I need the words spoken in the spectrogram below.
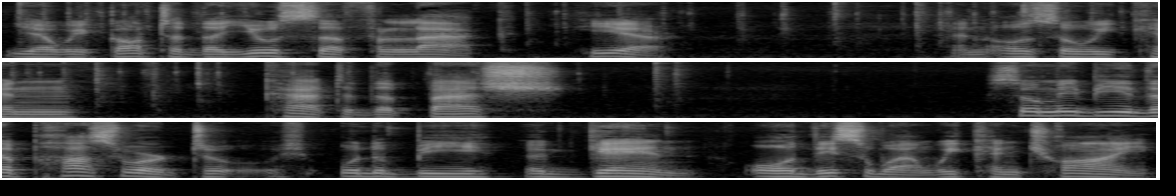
Yeah we got the user flag here and also we can cut the bash. So maybe the password would be again or this one we can try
